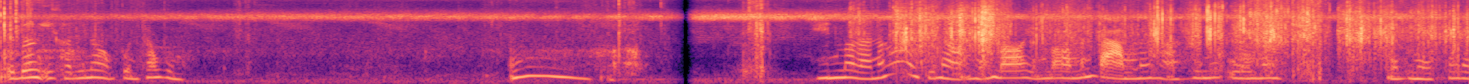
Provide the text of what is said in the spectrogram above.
ไปเบิ้งอีกค่ะพี่น้องปุ่นทั้งปุ่นอืมเห็นมาแล้วเนาะพี่น้องเห็นบอเห็นบอมันดำไหมคะเห็นไม่อูมันเม็ดเม็ดๆก็แหล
